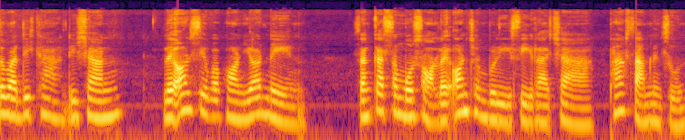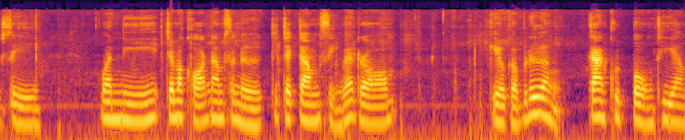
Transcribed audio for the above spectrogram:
สวัสดีค่ะ ดิฉันไลออนศิวพรยอดเนน สังกัดสโมสรไลออนชนบุรีศรีราชา ภาค 3104 วันนี้จะมาขอนำเสนอกิจกรรมสิ่งแวดล้อม เกี่ยวกับเรื่องการขุดโป่งเทียม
